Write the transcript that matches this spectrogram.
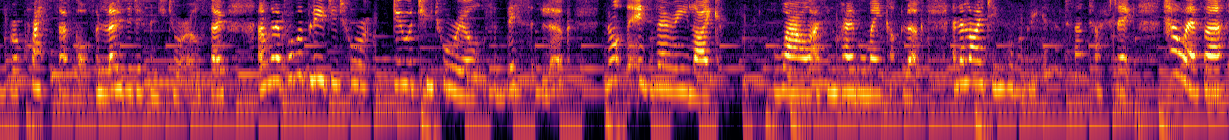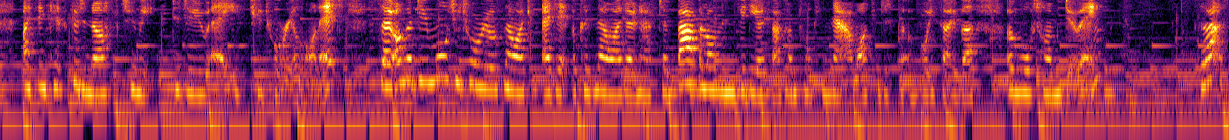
requests I've got for loads of different tutorials. So I'm going to probably do, do a tutorial for this look. Not that it's very like, wow, that's incredible makeup look. And the lighting probably isn't fantastic. However, I think it's good enough to me to do a tutorial on it. So I'm to do more tutorials now I can edit because now I don't have to babble on in videos like I'm talking now. I can just put a voiceover of what I'm doing. So that's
